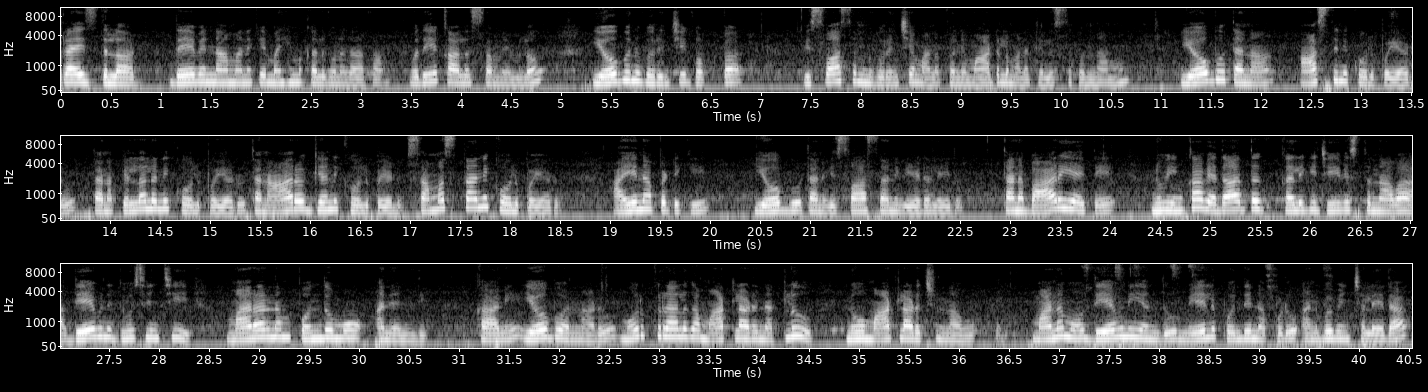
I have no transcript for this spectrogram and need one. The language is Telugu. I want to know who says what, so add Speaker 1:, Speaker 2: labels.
Speaker 1: ప్రైజ్ ద లాడ్ దేవుని నామానికి మహిమ కలుగునగాక. ఉదయకాల సమయంలో యోగుని గురించి గొప్ప విశ్వాసం గురించి మన కొన్ని మాటలు మనం తెలుసుకుందాము. యోబు తన ఆస్తిని కోల్పోయాడు తన పిల్లలని కోల్పోయాడు తన ఆరోగ్యాన్ని కోల్పోయాడు సమస్తాన్ని కోల్పోయాడు. అయినప్పటికీ యోబు తన విశ్వాసాన్ని వీడలేదు. తన భార్య అయితే నువ్వు ఇంకా యథార్థ కలిగి జీవిస్తున్నావా? దేవుని దూషించి మరణం పొందుము అని అంది కానీ యోబు అన్నాడు మూర్ఖురాలుగా మాట్లాడినట్లు నువ్వు మాట్లాడుచున్నావు. మనము దేవుని యందు మేలు పొందినప్పుడు అనుభవించలేదా?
